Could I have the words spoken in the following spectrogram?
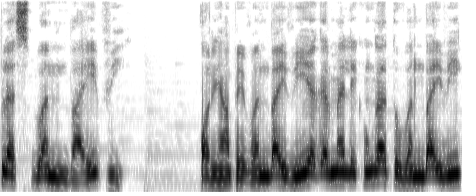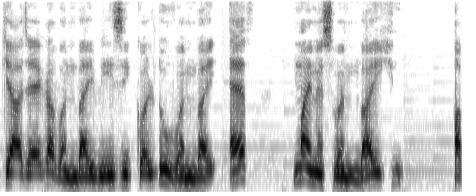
plus one by v और यहाँ पे वन बाई वी अगर मैं लिखूँगा तो वन बाई वी क्या आ जाएगा? One by v is equal to one by f minus one by u अब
